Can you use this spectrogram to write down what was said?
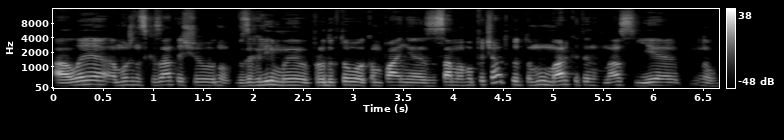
але можна сказати, що ну, взагалі ми продуктова компанія з самого початку, тому маркетинг у нас є. ну,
